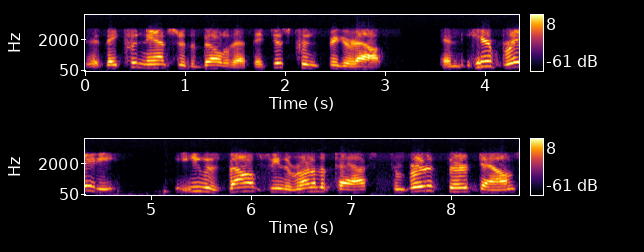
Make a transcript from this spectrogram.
they couldn't answer the bell to that. They just couldn't figure it out. And here Brady, he was balancing the run of the pass, converted third downs,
